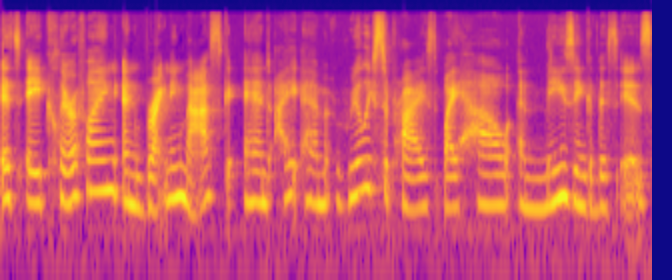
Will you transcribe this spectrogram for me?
It's a clarifying and brightening mask and I am really surprised by how amazing this is.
